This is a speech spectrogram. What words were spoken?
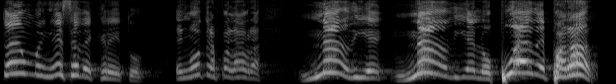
Tomen ese decreto. En otras palabras, nadie, nadie lo puede parar.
